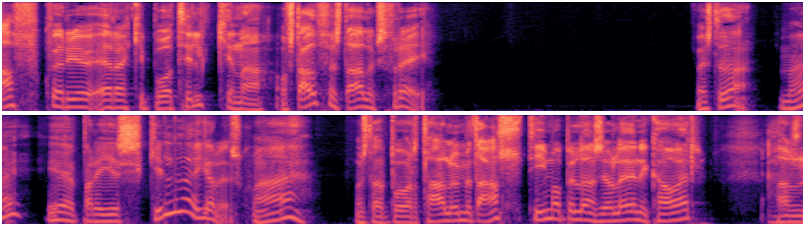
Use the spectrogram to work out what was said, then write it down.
Af hverju er ekki búið að tilkynna og staðfesta Alex Frey? Veistu það? Nei, ég er bara, ég skilði það ekki alveg sko. Nei, veistu það er búið að tala um þetta allt tímabilaðans á leiðinni í KR Hann,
